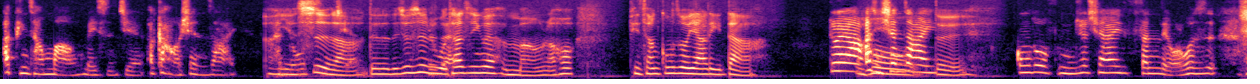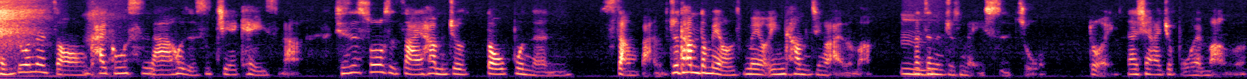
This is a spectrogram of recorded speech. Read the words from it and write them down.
啊，平常忙没时间啊，刚好现在也是啦。对对对，就是如果他是因为很忙，然后平常工作压力大，对啊，而且现在对。工作你就现在分流了，或者是很多那种开公司啊，或者是接 case 啦。其实说实在，他们就都不能上班，就他们都没有没有 income 进来了嘛。那真的就是没事做。对，那现在就不会忙了，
